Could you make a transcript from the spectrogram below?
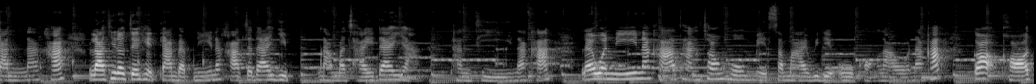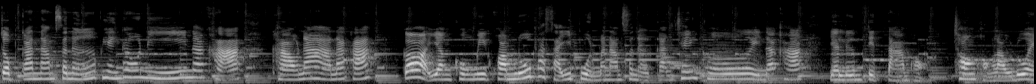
กันนะคะเวลาที่เราเจอเหตุการณ์แบบนี้นะคะ จะได้หยิบนำมาใช้ได้อย่างทันทีนะคะ และวันนี้นะคะทางช่อง Homemade Smile Video ของเรานะคะ ก็ขอจบการนำเสนอเพียงเท่านี้นะคะคราวหน้านะคะ ก็ยังคงมีความรู้ภาษาญี่ปุ่นมานำเสนอกันเช่นเคยนะคะ อย่าลืมติดตามของช่องของเราด้วย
